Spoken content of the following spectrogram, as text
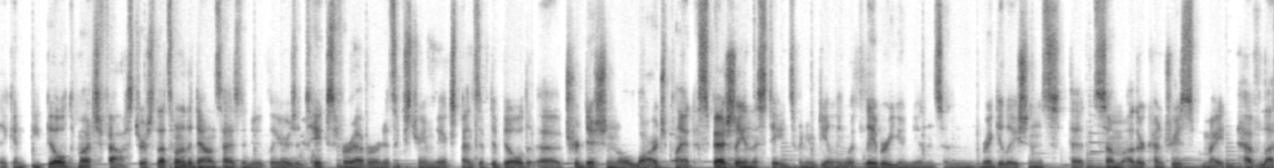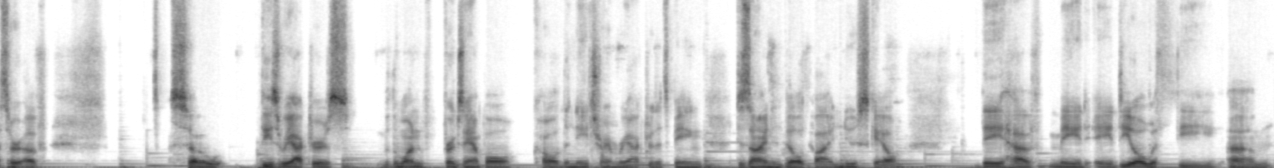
they can be built much faster. So that's one of the downsides of nuclear is it takes forever and it's extremely expensive to build a traditional large plant especially in the states when you're dealing with labor unions and regulations that some other countries might have lesser of. So these reactors the one for example called the natrium reactor that's being designed and built by NuScale they have made a deal with the um,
